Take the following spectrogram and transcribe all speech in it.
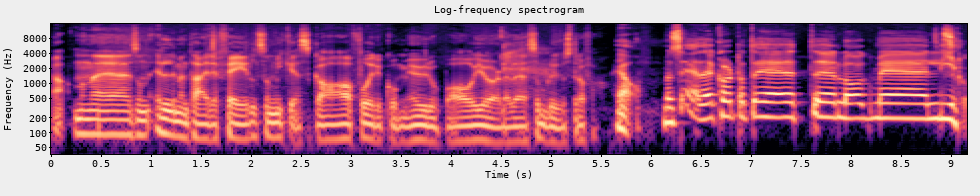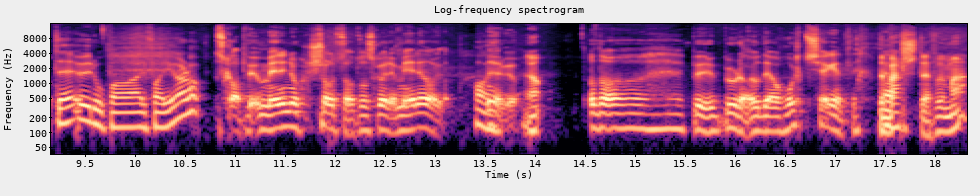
Ja, men det er sånne elementære feil som ikke skal forekomme i Europa, og gjør det det, så blir du straffa. Ja, Men så er det klart at det er et eh, lag med lite europaerfaringer, da. Skaper jo mer enn nok sjanser til å skåre mer i dag, da. Det gjør vi jo. Ja. Og da burde, jo det ha holdt, egentlig. Det verste for meg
